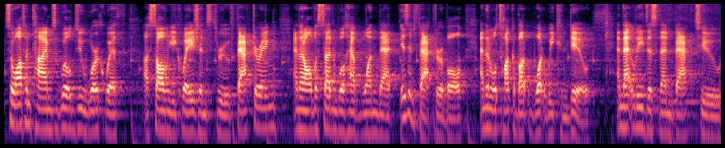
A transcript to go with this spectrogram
So oftentimes we'll do work with uh, solving equations through factoring, and then all of a sudden we'll have one that isn't factorable, and then we'll talk about what we can do. And that leads us then back to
